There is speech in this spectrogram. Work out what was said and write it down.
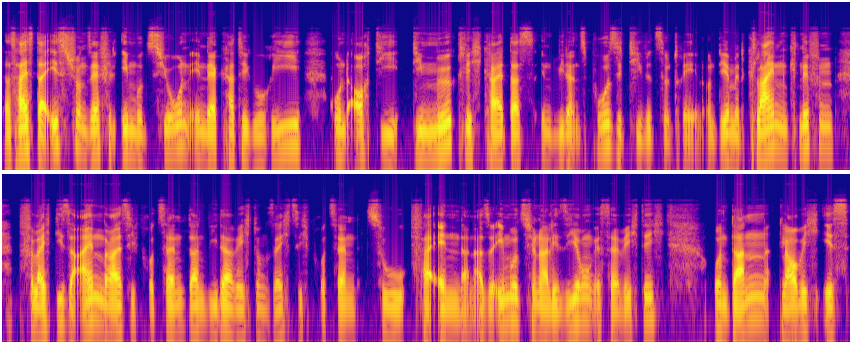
Das heißt, da ist schon sehr viel Emotion in der Kategorie und auch die, die Möglichkeit, das in, wieder ins Positive zu drehen und dir mit kleinen Kniffen vielleicht diese 31 Prozent dann wieder Richtung 60 Prozent zu verändern. Also Emotionalisierung Ernährung ist sehr wichtig. Und dann, glaube ich, ist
